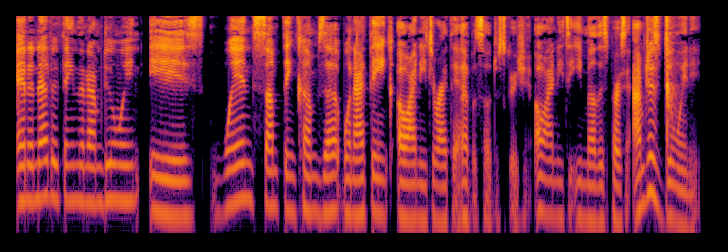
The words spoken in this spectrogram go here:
And another thing that I'm doing is when something comes up, when I think, oh, I need to write the episode description. Oh, I need to email this person. I'm just doing it.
